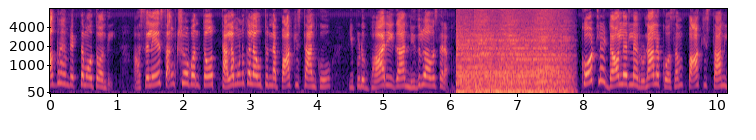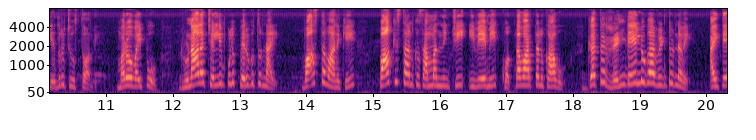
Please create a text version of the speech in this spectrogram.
ఆగ్రహం వ్యక్తమవుతోంది. అసలే సంక్షోభంతో తలమునుకలవుతున్న పాకిస్తాన్కు ఇప్పుడు భారీగా నిధులు అవసరం. కోట్ల డాలర్ల రుణాల కోసం పాకిస్తాన్ ఎదురుచూస్తోంది. మరోవైపు రుణాల చెల్లింపులు పెరుగుతున్నాయి. వాస్తవానికి పాకిస్తాన్కు సంబంధించి ఇవేమీ కొత్త వార్తలు కావు. గత రెండేళ్ళుగా వింటున్నవే. అయితే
